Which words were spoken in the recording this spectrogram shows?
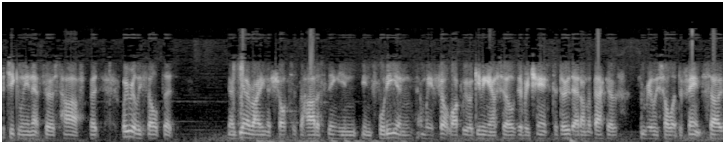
particularly in that first half. But we really felt that you know, generating the shots is the hardest thing in, in footy, and, and we felt like we were giving ourselves every chance to do that on the back of some really solid defence. So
